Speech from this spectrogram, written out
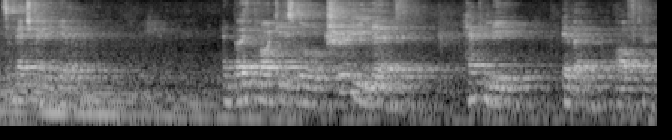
It's a match made in heaven. And both parties will truly live happily ever after.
